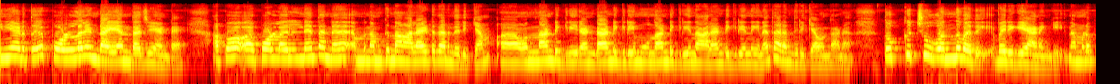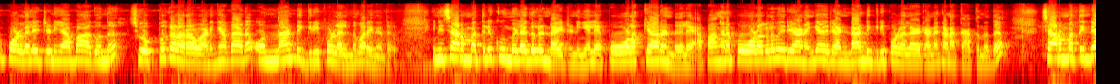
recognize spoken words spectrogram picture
ഇനി അടുത്ത് പൊള്ളലുണ്ടായാൽ എന്താ ചെയ്യണ്ടേ? അപ്പോൾ പൊള്ളലിനെ തന്നെ നമുക്ക് നാലായിട്ട് തരംതിരിക്കാം. ഒന്നാം ഡിഗ്രി രണ്ടാം ഡിഗ്രി മൂന്നാം ഡിഗ്രി നാലാം ഡിഗ്രി എന്നിങ്ങനെ തരംതിരിക്കാവുന്നതാണ്. തൊക്ക് ചുവന്ന് വരി വരികയാണെങ്കിൽ നമ്മളിപ്പോൾ പൊള്ളലിട്ടുണ്ടെങ്കിൽ ആ ഭാഗം ഒന്ന് ചുവപ്പ് കളറാവുകയാണെങ്കിൽ അതാണ് ഒന്നാം ഡിഗ്രി പൊള്ളൽ എന്ന് പറയുന്നത്. ഇനി ചർമ്മത്തിൽ കുമിളകൾ ഉണ്ടായിട്ടുണ്ടെങ്കിൽ അല്ലേ? പോളയ്ക്കാറുണ്ട് അല്ലേ? അപ്പോൾ അങ്ങനെ പോളകൾ വരികയാണെങ്കിൽ അത് രണ്ടാം ഡിഗ്രി പൊള്ളലായിട്ടാണ് കണക്കാക്കുന്നത്. ചർമ്മത്തിന്റെ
